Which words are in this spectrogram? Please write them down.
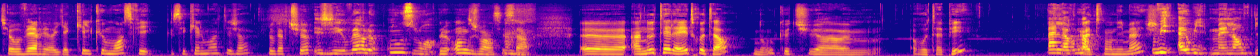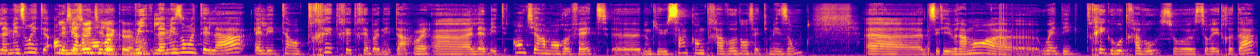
tu as ouvert euh, il y a quelques mois, ça fait, c'est quel mois déjà l'ouverture? J'ai ouvert le 11 juin. Le 11 juin, c'est ça. Euh, un hôtel à Etretat, donc que tu as euh, retapé. Alors, à ton image? Oui, ah oui, mais la, maison était entièrement... La maison était là quand même. Oui, hein. la maison était là, elle était en très très très bon état. elle avait été entièrement refaite, donc il y a eu 50 travaux dans cette maison. Euh, c'était vraiment euh, ouais, des très gros travaux sur, sur Etretat.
